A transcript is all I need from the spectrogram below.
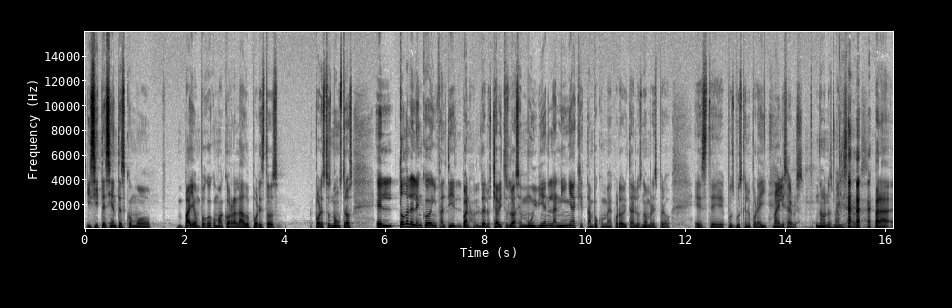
y sí te sientes como, vaya, un poco como acorralado por estos, por estos monstruos. El, todo el elenco infantil, bueno, el de los chavitos lo hace muy bien. La niña, que tampoco me acuerdo ahorita de los nombres, pero este, pues búsquenlo por ahí. Miley Cyrus. No, no es Miley Cyrus. para,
